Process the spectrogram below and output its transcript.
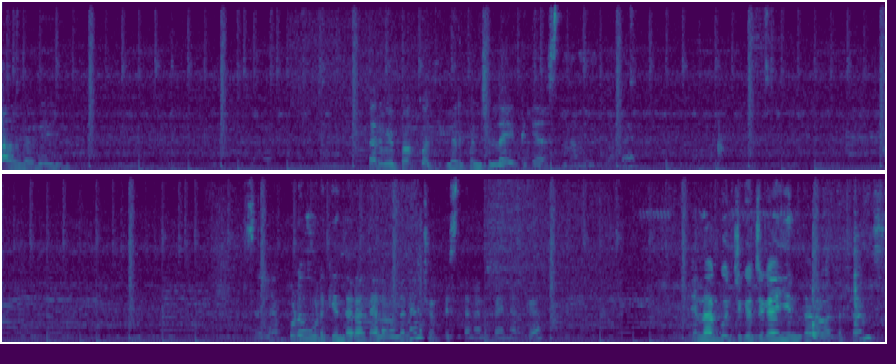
ఆల్రెడీ కరివేపాకు కొత్తిమీర కొంచెం లైట్గా వేస్తున్నాను కూడా ఉడికిన తర్వాత ఎలా ఉందో నేను చూపిస్తానండి ఫైనల్గా. ఇలా గుజ్జు గుజ్జుగా అయిన తర్వాత ఫ్రెండ్స్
